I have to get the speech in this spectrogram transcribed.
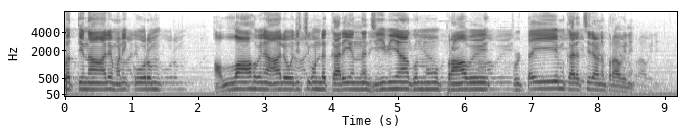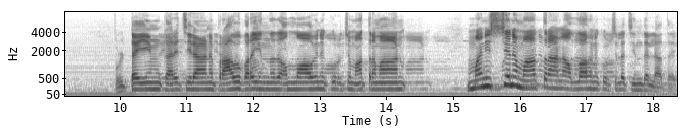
ഇരുപത്തിനാല് മണിക്കൂറും അള്ളാഹുവിനെ ആലോചിച്ചുകൊണ്ട് കരയുന്ന ജീവിയാകുന്നു പ്രാവ്. ഫുൾ ടൈം കരച്ചിലാണ് പ്രാവിന്. ഫുൾ ടൈം കരച്ചിലാണ് പ്രാവ് പറയുന്നത് അള്ളാഹുവിനെ കുറിച്ച് മാത്രമാണ്. മനുഷ്യന് മാത്രമാണ് അള്ളാഹുവിനെ കുറിച്ചുള്ള ചിന്ത ഇല്ലാത്തത്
